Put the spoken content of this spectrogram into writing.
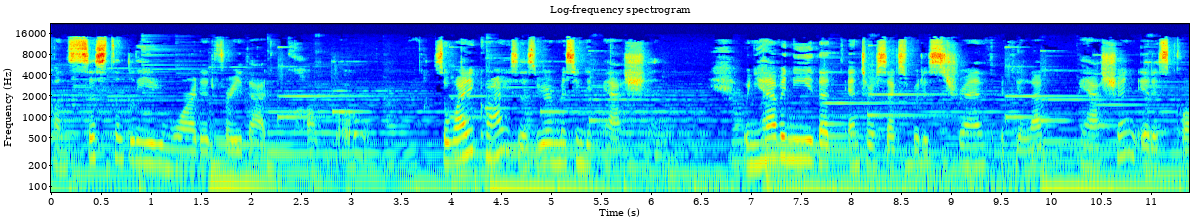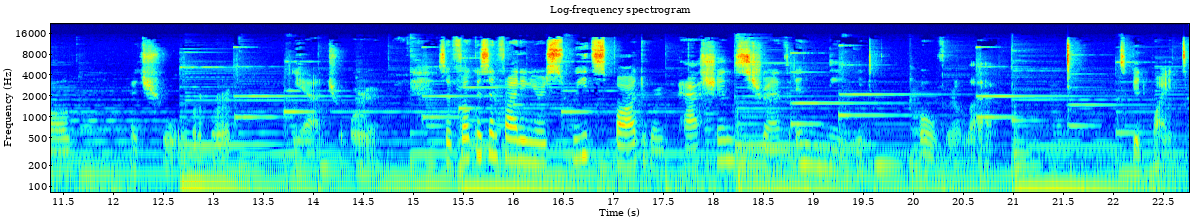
consistently rewarded for that combo. So why the crisis? We are missing the passion. When you have a need that intersects with a strength but you lack passion, it is called a chore or yeah, chore. So focus on finding your sweet spot where passion, strength, and need overlap. It's a good point.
